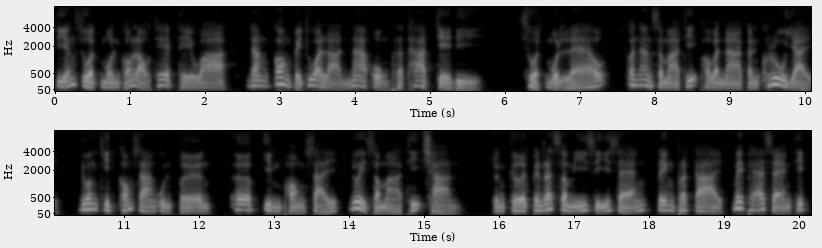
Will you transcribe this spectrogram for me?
เสียงสวดมนต์ของเหล่าเทพเทวาดังก้องไปทั่วลานหน้าองค์พระธาตุเจดีย์สวดมนต์แล้วก็นั่งสมาธิภาวนากันครู่ใหญ่ ดวงจิตของสางอุ่นเปิง เอิบอิ่มผ่องใสด้วยสมาธิฌานจนเกิดเป็นรัศมีสีแสง เปล่งประกายไม่แพ้แสงทิพย์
